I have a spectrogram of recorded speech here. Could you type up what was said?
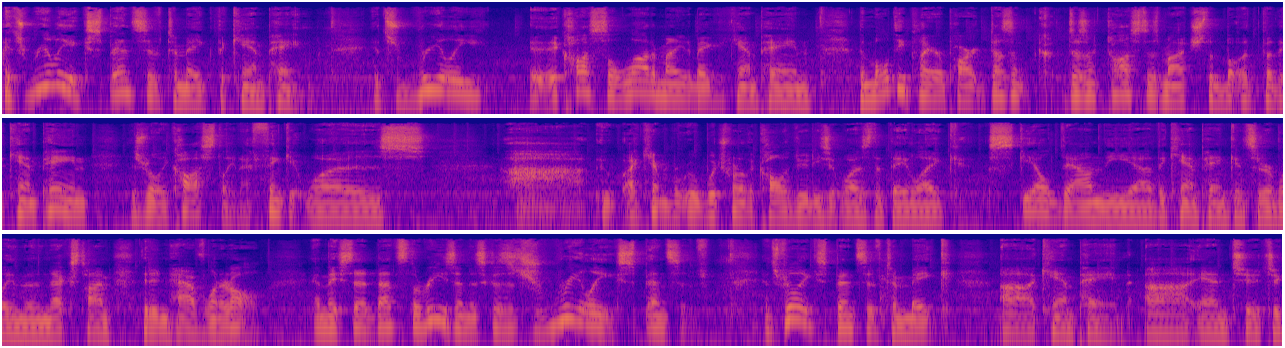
it's really expensive to make the campaign. It's really it costs a lot of money to make a campaign. The multiplayer part doesn't doesn't cost as much, but the campaign is really costly. And I think it was uh, I can't remember which one of the Call of Duties it was that they like scaled down the uh, the campaign considerably, and then the next time they didn't have one at all. And they said that's the reason is because it's really expensive. It's really expensive to make uh, a campaign uh, and to, to,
